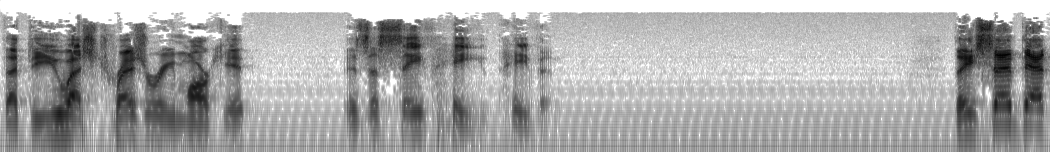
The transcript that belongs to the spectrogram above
that the U.S. Treasury market is a safe haven. They said that,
